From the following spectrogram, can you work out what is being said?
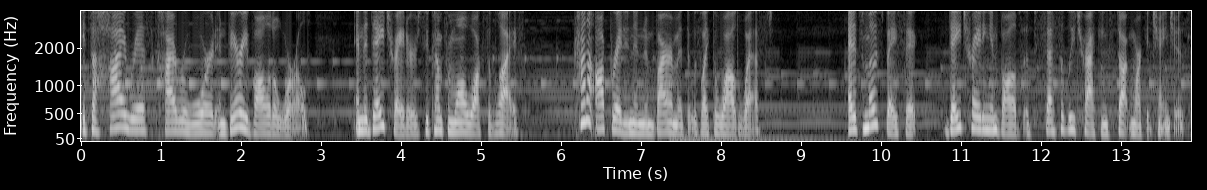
It's a high risk, high reward, and very volatile world. And the day traders, who come from all walks of life, kind of operate in an environment that was like the Wild West. At its most basic, Day trading involves obsessively tracking stock market changes.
